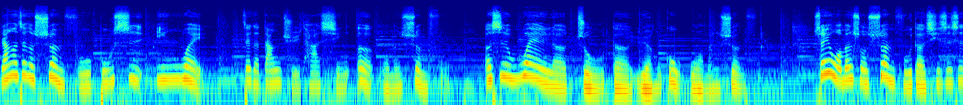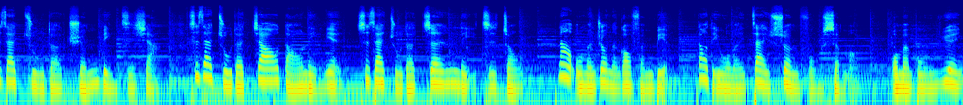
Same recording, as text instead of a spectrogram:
然而，这个顺服不是因为这个当局他行恶，我们顺服，而是为了主的缘故，我们顺服。所以，我们所顺服的，其实是在主的权柄之下。是在主的教导里面，是在主的真理之中，那我们就能够分辨到底我们在顺服什么，我们不愿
